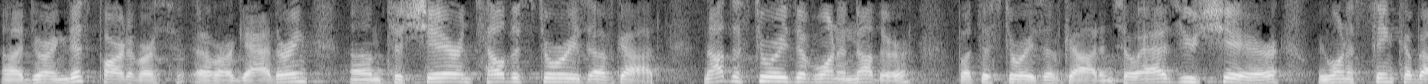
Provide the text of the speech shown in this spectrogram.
uh, during this part of our, of our gathering um, to share and tell the stories of God. Not the stories of one another, but the stories of God. And so as you share, we want to think about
